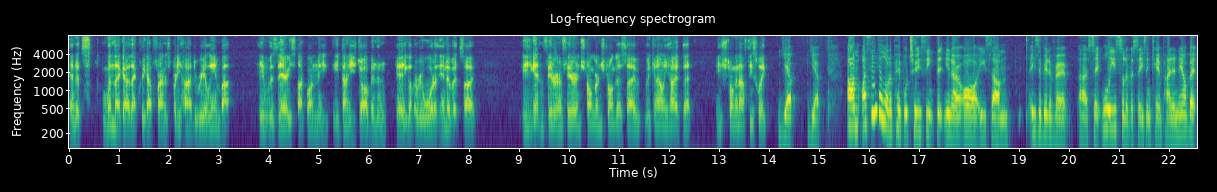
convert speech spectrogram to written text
and it's when they go that quick up front, it's pretty hard to reel in. But he was there. He stuck on. He he done his job, and then yeah, he got the reward at the end of it. So he's getting fitter and fitter and stronger and stronger. So we can only hope that he's strong enough this week. Yep, yep. Um, I think a lot of people too think that you know, oh, he's um, he's a bit of a uh, se- well, he's sort of a seasoned campaigner now, but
